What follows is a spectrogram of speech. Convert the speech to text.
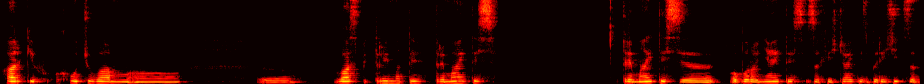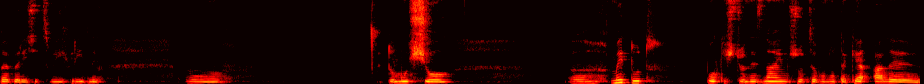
Харків, хочу вам е, вас підтримати. Тримайтесь, тримайтесь, обороняйтесь, захищайтесь, бережіть себе, бережіть своїх рідних. Е, тому що е, ми тут поки що не знаємо, що це воно таке, але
